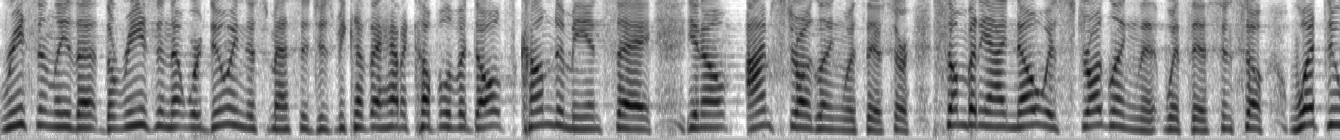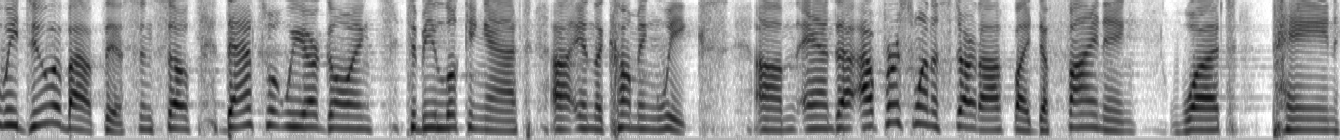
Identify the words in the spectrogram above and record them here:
recently, the, the reason that we're doing this message is because I had a couple of adults come to me and say, you know, I'm struggling with this, or somebody I know is struggling with this. And so, what do we do about this? And so, that's what we are going to be looking at uh, in the coming weeks. Um, and uh, I first want to start off by defining what pain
